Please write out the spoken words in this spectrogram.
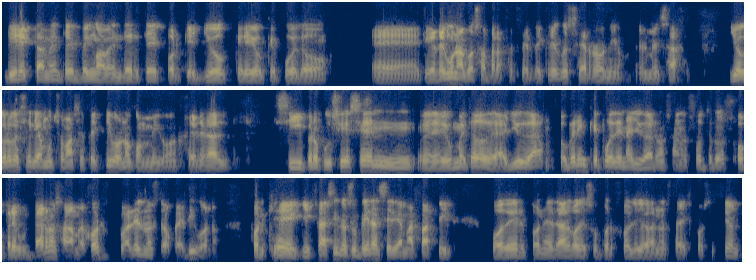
directamente vengo a venderte porque yo creo que puedo, eh, yo tengo una cosa para ofrecerte. Creo que es erróneo el mensaje. Yo creo que sería mucho más efectivo, no conmigo en general, si propusiesen eh, un método de ayuda o ver en qué pueden ayudarnos a nosotros o preguntarnos a lo mejor cuál es nuestro objetivo, ¿no? Porque quizás si lo supieran sería más fácil poder poner algo de su portfolio a nuestra disposición.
